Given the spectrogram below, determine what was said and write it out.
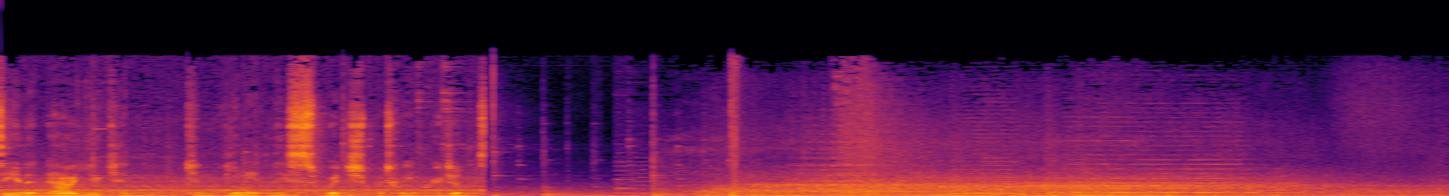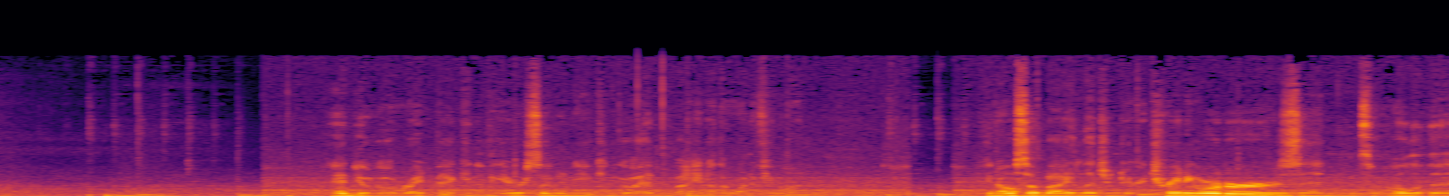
See that now you can conveniently switch between regions. and you'll go right back into the garrison and you can go ahead and buy another one if you want. You can also buy legendary training orders and all of the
